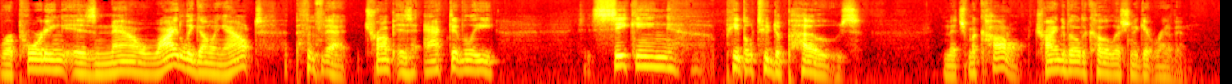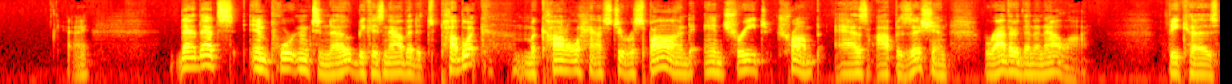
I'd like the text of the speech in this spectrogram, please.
Reporting is now widely going out that Trump is actively seeking people to depose Mitch McConnell, trying to build a coalition to get rid of him. Okay. That, that's important to note because now that it's public, McConnell has to respond and treat Trump as opposition rather than an ally. Because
